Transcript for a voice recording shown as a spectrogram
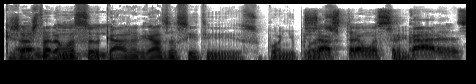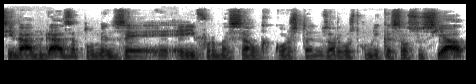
Que já estarão um, a cercar e, Gaza City, suponho. Que já estarão a cercar Sim. Cidade de Gaza, pelo menos é, é, é a informação que consta nos órgãos de comunicação social.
